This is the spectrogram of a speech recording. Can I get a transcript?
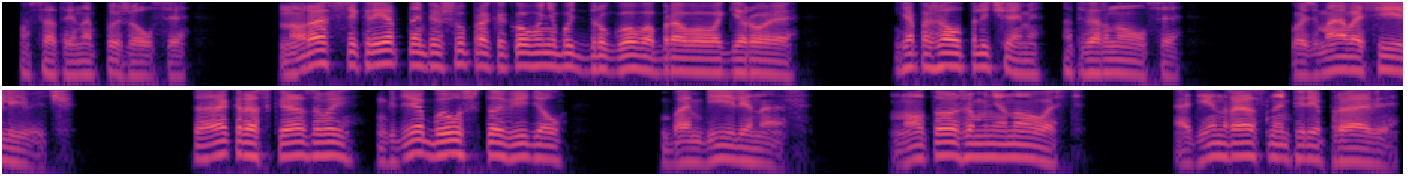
— усатый напыжился. «Ну, раз секрет, напишу про какого-нибудь другого бравого героя». Я пожал плечами, отвернулся. «Кузьма Васильевич». «Так, рассказывай, где был, что видел?» Бомбили нас. Ну, тоже мне новость. Один раз на переправе.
